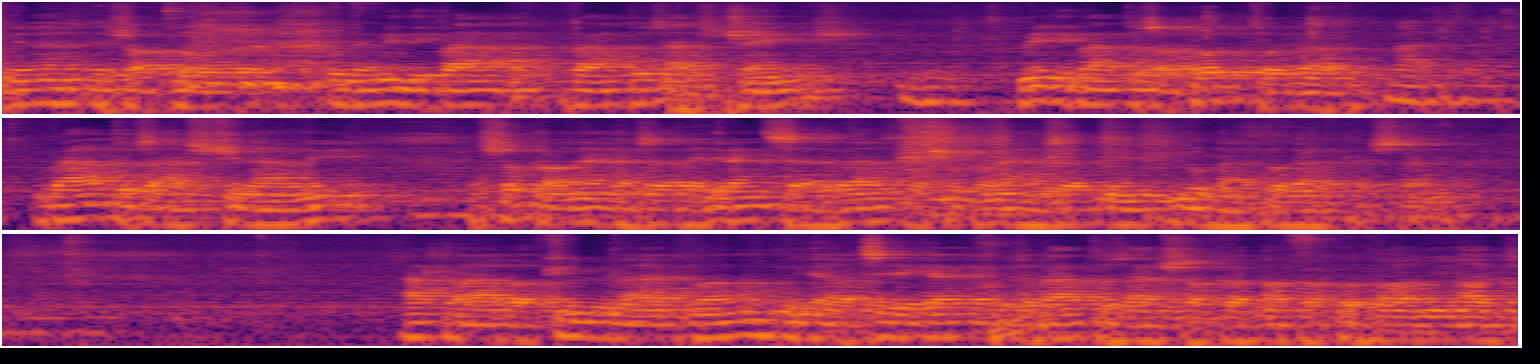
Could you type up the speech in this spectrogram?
ugye, és akkor ugye mindig változás, change, mindig változatot, vagy változás. változást csinálni, sokkal nehezebb egy rendszerben, sokkal nehezebb, mint nullától elkezdeni. Általában a külvilágban, ugye a cégek, hogyha változást akarnak, akkor valami nagy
